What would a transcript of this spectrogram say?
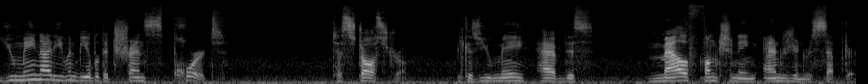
you may not even be able to transport testosterone because you may have this malfunctioning androgen receptor.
